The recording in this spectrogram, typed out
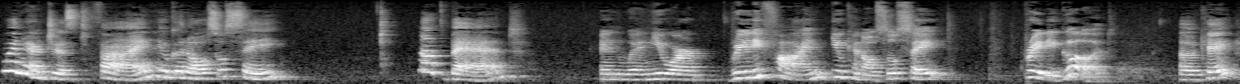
When you're just fine, you can also say not bad. And when you are really fine, you can also say pretty good. Okay,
